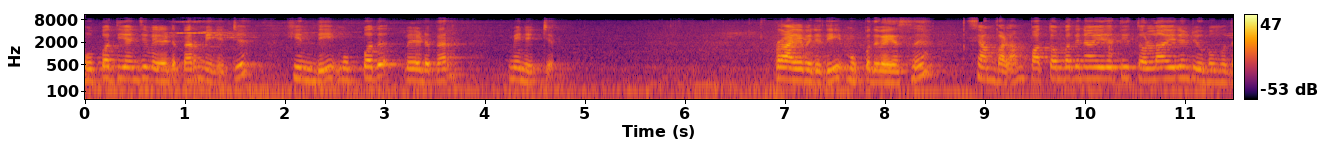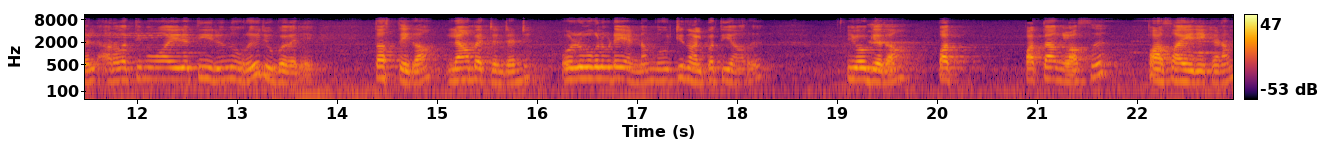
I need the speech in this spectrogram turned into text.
മുപ്പത്തിയഞ്ച് വേഡ് പെർ മിനിറ്റ് ഹിന്ദി മുപ്പത് വേഡ് പെർ മിനിറ്റ്. പ്രായപരിധി മുപ്പത് വയസ്സ് ശമ്പളം പത്തൊമ്പതിനായിരത്തി തൊള്ളായിരം രൂപ മുതൽ അറുപത്തി മൂവായിരത്തി ഇരുന്നൂറ് രൂപ വരെ. തസ്തിക ലാബ് അറ്റൻഡന്റ് ഒഴിവുകളുടെ എണ്ണം നൂറ്റി നാൽപ്പത്തി ആറ് യോഗ്യത പത്ത് പത്താം ക്ലാസ് പാസ്സായിരിക്കണം.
